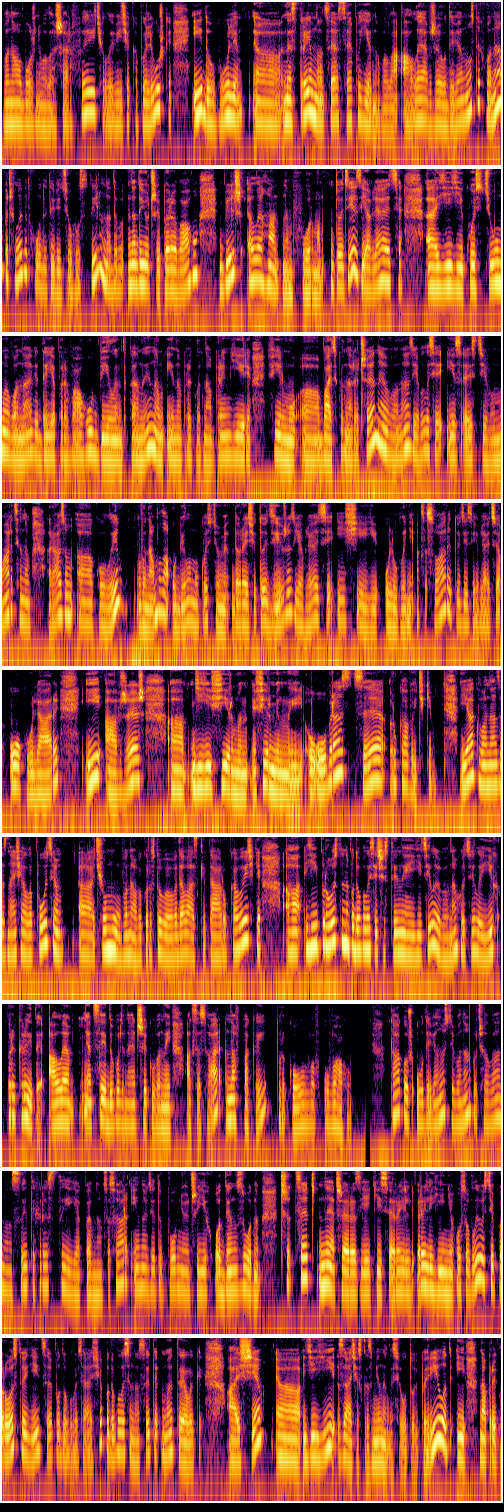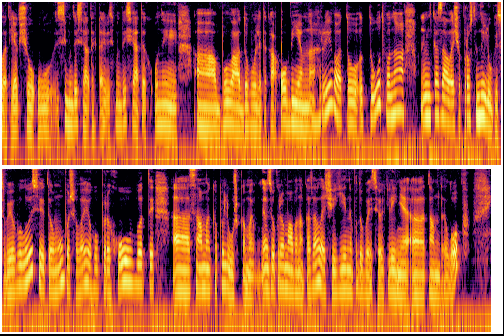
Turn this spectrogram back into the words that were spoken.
Вона обожнювала шарфи, чоловічі капелюшки і доволі нестримно це все поєднувала. Але вже у 90-х вона почала відходити від цього стилю, надаючи перевагу більш елегантним формам. Тоді з'являються е, її костюми, вона віддає перевагу білим тканинам. І, наприклад, на прем'єрі фільму е, Батько наречений вона з'явилася із е, Стівом Мартіном разом, е, коли вона була у білому костюмі. До речі, тоді вже з'являються і ще її улюблені аксесуари, тоді з'являються окуляри, і а вже ж її фірмен, фірменний образ це рукавички. Як вона зазначала потім, чому вона використовує водолазки та рукавички, їй просто не подобалися частини її тіла, і вона хотіла їх прикрити. Але цей доволі неочікуваний аксесуар навпаки приковував увагу. Також у 90-ті вона почала носити хрести як певний аксесуар, іноді доповнюючи їх один з одним. Це не через якісь релігійні особливості, просто їй це подобалося. А ще подобалося носити метелики. А ще е, її зачіска змінилася у той період. І, наприклад, якщо у 70-х та 80-х у неї була доволі така об'ємна грива, то тут вона м, казала, що просто не любить своє волосся, і тому почала його переховувати а, саме капелюшками. Зокрема, вона казала, що їй не подобається от лінія а, там, де лоб,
